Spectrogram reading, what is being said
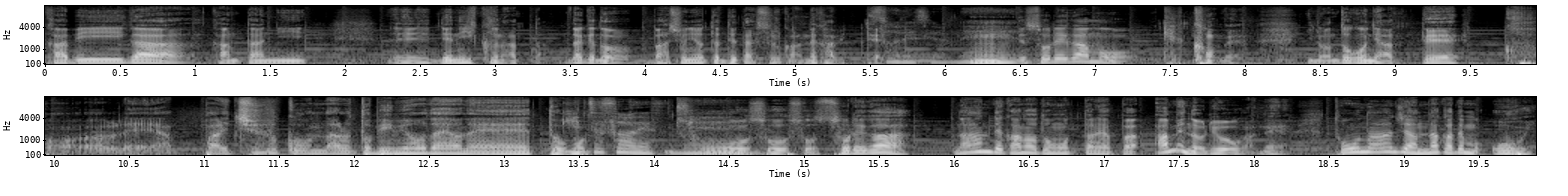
カビが簡単に、えー、出にくくなった。だけど場所によっては出たりするからねカビって。そうですよね、うん、でそれがもう結構ねいろんなところにあってこれやっぱり中古になると微妙だよねと思って。そうですね。そうそうそう。それがなんでかなと思ったらやっぱ雨の量がね東南アジアの中でも多い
